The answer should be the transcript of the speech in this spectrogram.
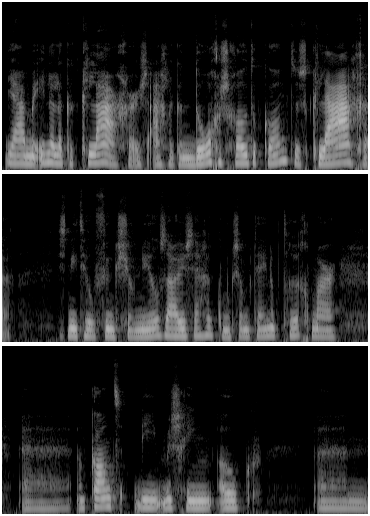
ja, mijn innerlijke klager is eigenlijk een doorgeschoten kant. Dus klagen is niet heel functioneel zou je zeggen, daar kom ik zo meteen op terug. Maar eh, een kant die misschien ook ehm,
